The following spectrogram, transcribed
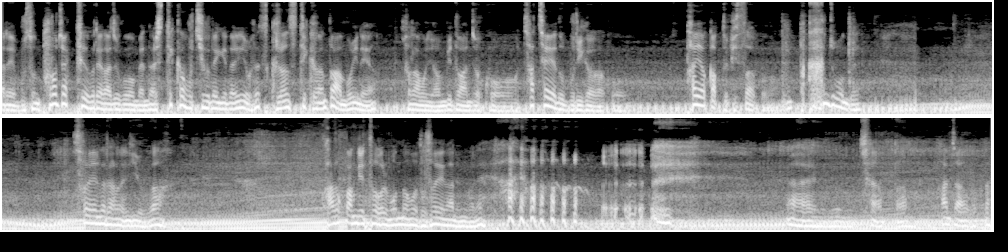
옛날에 무슨 프로젝트 그래가지고 맨날 스티커 붙이고 다니더니 요새 그런 스티커는 또 안 보이네요. 저라면 연비도 안 좋고 차체에도 무리가 가고 타이어 값도 비싸고 딱안 좋은데 서행을 하는 이유가 과속 방지턱을 못 넘어도 서행하는 거네. 아이고 참다 한장하겠다.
